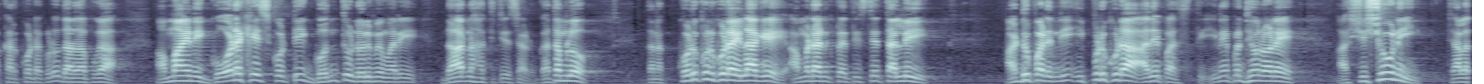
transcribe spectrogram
ఆ కర్కోటకుడు. దాదాపుగా అమ్మాయిని గోడకేసి కొట్టి గొంతు నులిమి మరీ దారుణ హత్య చేశాడు. గతంలో తన కొడుకును కూడా ఇలాగే అమ్మడానికి ప్రయత్నిస్తే తల్లి అడ్డుపడింది. ఇప్పుడు కూడా అదే పరిస్థితి. ఈ నేపథ్యంలోనే ఆ శిశువుని చాలా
